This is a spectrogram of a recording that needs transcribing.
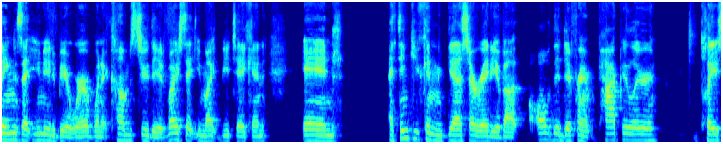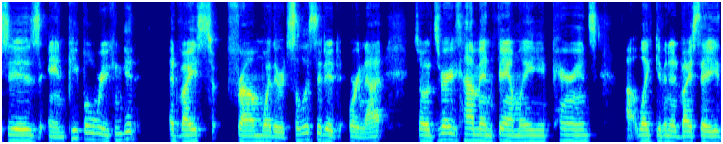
things that you need to be aware of when it comes to the advice that you might be taking. And I think you can guess already about all the different popular places and people where you can get advice from, whether it's solicited or not. So it's very common. Family, parents uh, like giving advice. They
